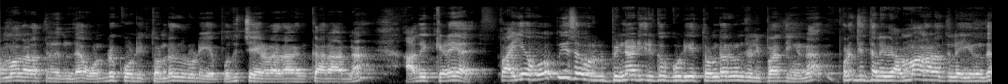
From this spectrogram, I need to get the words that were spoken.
அம்மா காலத்தில் இருந்த ஒன்றரை கோடி தொண்டர்களுடைய பொதுச் செயலாளராக இருக்காரான்னா அது கிடையாது. இப்போ ஐயா ஓபிஎஸ் அவர்கள் பின்னாடி இருக்கக்கூடிய தொண்டர்கள்னு சொல்லி பார்த்தீங்கன்னா புரட்சித் தலைவி அம்மா காலத்தில் இருந்த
